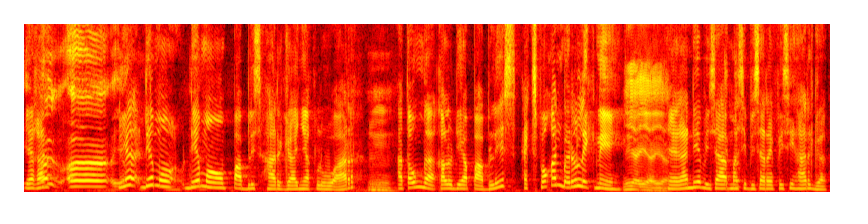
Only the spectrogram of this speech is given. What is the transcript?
Ya kan? Oh, eh, iya. Dia dia mau dia mau publish harganya keluar atau enggak? Kalau dia publish, Xbox kan baru leak nih. Iya iya iya. Ya kan dia bisa masih bisa revisi harga.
